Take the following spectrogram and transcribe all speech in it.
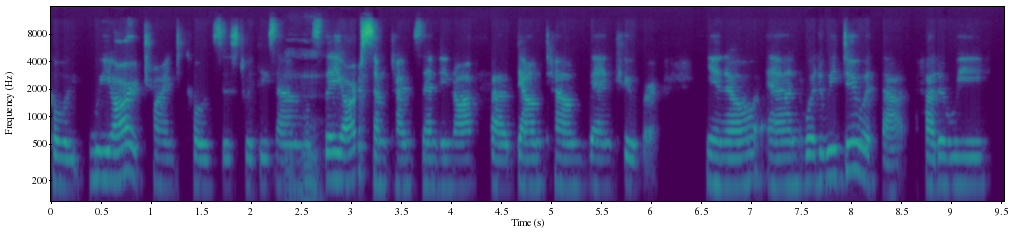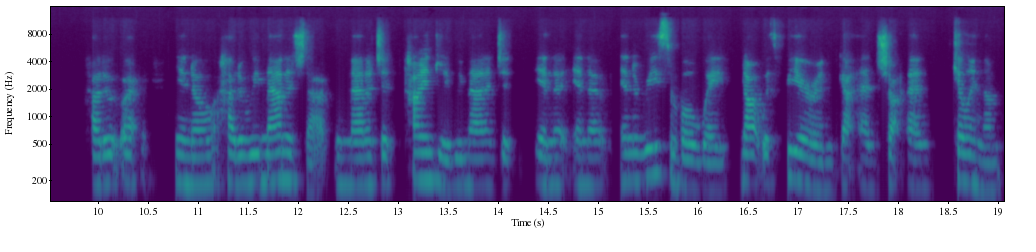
co- we are trying to coexist with these animals. Mm-hmm. they are sometimes ending off uh, downtown vancouver you know and what do we do with that? How do we how do uh, you know how do we manage that? We manage it kindly. We manage it in a in a in a reasonable way not with fear and and shot and killing them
